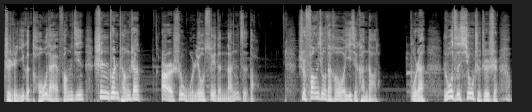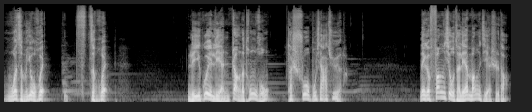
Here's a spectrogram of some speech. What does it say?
指着一个头戴方巾、身穿长衫、二十五六岁的男子道：“是方秀才和我一起看到的，不然如此羞耻之事，我怎么又会？怎会？”李贵脸涨得通红，他说不下去了。那个方秀才连忙解释道：“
